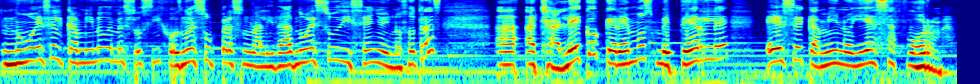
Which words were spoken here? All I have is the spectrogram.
no es el camino de nuestros hijos, no es su personalidad, no es su diseño. Y nosotras a, a chaleco queremos meterle ese camino y esa forma.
